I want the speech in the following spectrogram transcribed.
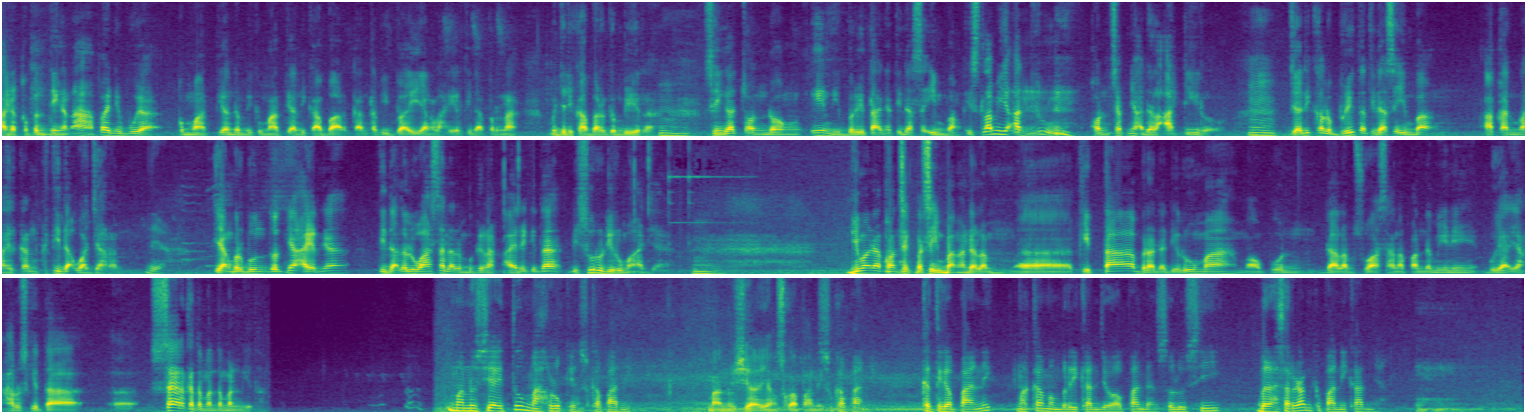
ada kepentingan apa ini Buya? Kematian demi kematian dikabarkan, tapi bayi yang lahir tidak pernah menjadi kabar gembira. Hmm. Sehingga condong ini beritanya tidak seimbang. Islam ya adlu, konsepnya adalah adil. Hmm. Jadi kalau berita tidak seimbang akan melahirkan ketidakwajaran. Iya. Yang berbuntutnya akhirnya tidak leluasa dalam bergerak. Akhirnya kita disuruh di rumah aja. Hmm. Gimana konsep keseimbangan dalam eh, kita berada di rumah maupun dalam suasana pandemi ini, Buya, yang harus kita eh, share ke teman-teman gitu. Manusia itu makhluk yang suka panik, Manusia yang suka panik. suka panik. Ketika panik, maka memberikan jawaban dan solusi berdasarkan kepanikannya. Mhm.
